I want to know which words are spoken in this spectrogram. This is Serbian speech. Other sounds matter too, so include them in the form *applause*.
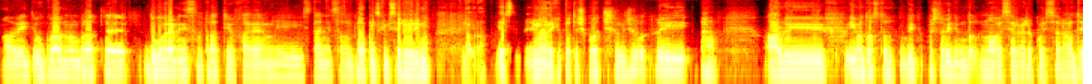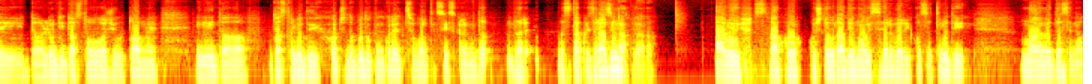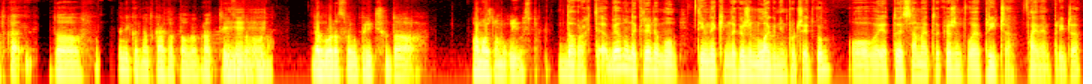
A vidi, uglavnom, brate, dugo vreme nisam pratio 5M i stanje sa balkanskim serverima. Dobro. Jer sam imao neke poteškoće u životu i *clears throat* ali ima dosta, pošto vidim nove servere koji se rade i da ljudi dosta uloži u tome i da dosta ljudi hoće da budu konkurenciju Vortex iskreno da, da, da se tako izrazimo. Da, da, da. Ali svako ko što je uradio novi server i ko se trudi, moje je da se ne odka da se nikad ne otkaže od toga, brate, mm -hmm. i da, mhm. ono, da gura svoju priču, da pa možda mu i uspe. Dobro, hteo bi odmah da krenemo tim nekim, da kažem, laganim početkom. Ovaj, to je sama, eto da kažem, tvoja priča, 5M priča.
